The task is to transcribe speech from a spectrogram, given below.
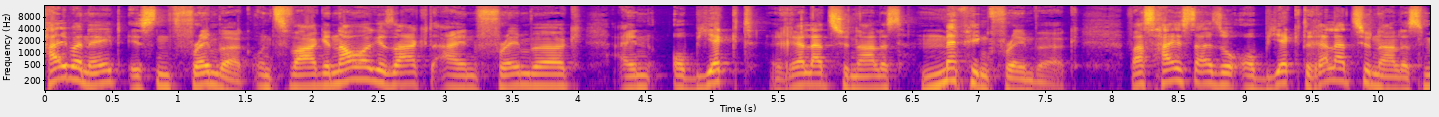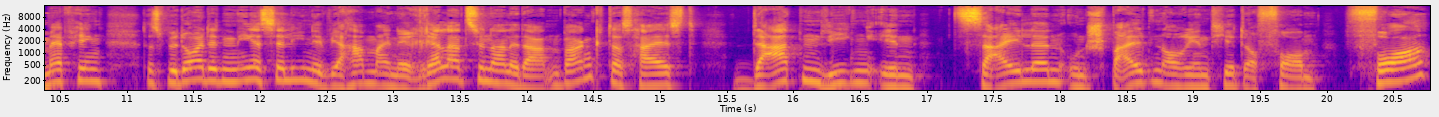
Hibernate ist ein Framework und zwar genauer gesagt ein Framework, ein objektrelationales Mapping Framework. Was heißt also objektrelationales Mapping? Das bedeutet in erster Linie, wir haben eine relationale Datenbank, das heißt, Daten liegen in zeilen- und spaltenorientierter Form vor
